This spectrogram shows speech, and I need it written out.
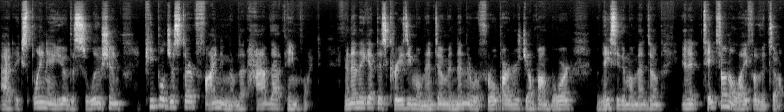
at explaining you the solution. People just start finding them that have that pain point. And then they get this crazy momentum. And then the referral partners jump on board when they see the momentum. And it takes on a life of its own.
